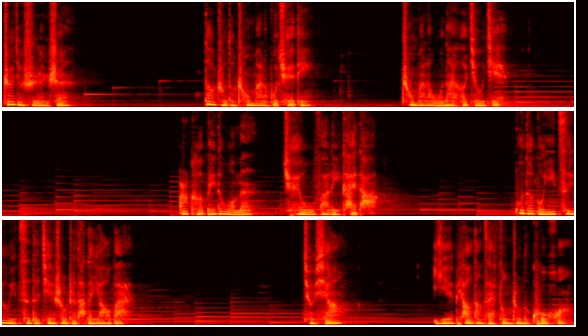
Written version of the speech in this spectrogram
这就是人生，到处都充满了不确定。充满了无奈和纠结，而可悲的我们却又无法离开他，不得不一次又一次的接受着他的摇摆，就像一叶飘荡在风中的枯黄，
